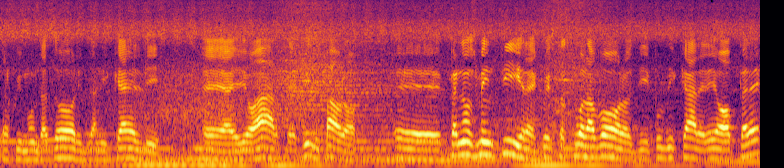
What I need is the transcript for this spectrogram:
tra cui Mondadori, Zanichelli, eh, Io Arte. Quindi Paolo, eh, per non smentire questo tuo lavoro di pubblicare le opere,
